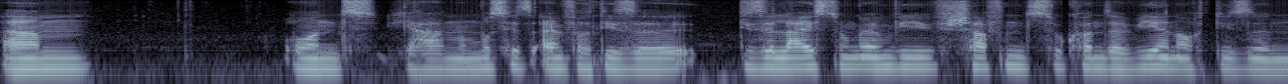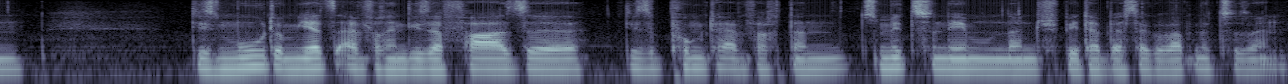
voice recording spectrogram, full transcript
Ähm, und ja, man muss jetzt einfach diese, diese Leistung irgendwie schaffen zu konservieren, auch diesen, diesen Mut, um jetzt einfach in dieser Phase diese Punkte einfach dann mitzunehmen, um dann später besser gewappnet zu sein.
